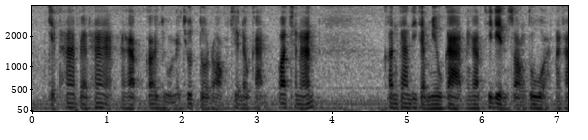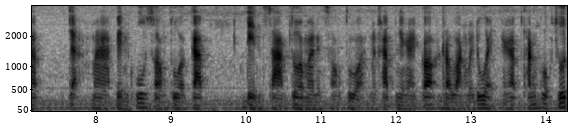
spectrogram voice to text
75 85 นะครับ ก็อยู่ในชุดตัวรองเช่นเดียวกัน เพราะฉะนั้นค่อนข้างที่จะมีโอกาสนะครับที่เด่น 2 ตัวนะครับ จะมาเป็นคู่ 2 ตัวกับเด่น 3 ตัวมา 1 2 ตัวนะครับยังไงก็ระวังไว้ด้วยนะครับ ทั้ง 6 ชุด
